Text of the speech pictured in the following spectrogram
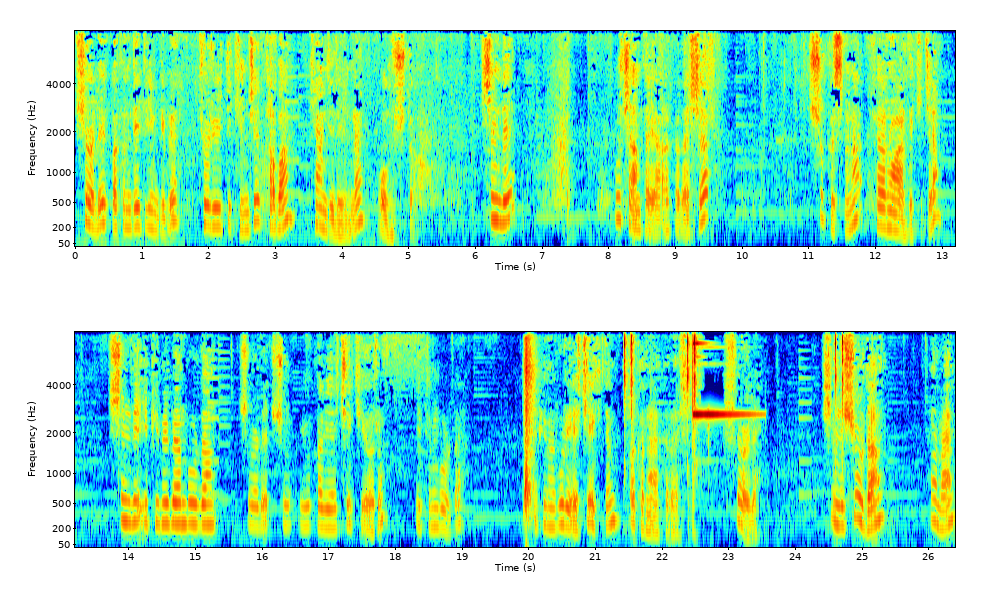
Şöyle bakın dediğim gibi körüğü dikince taban kendiliğinden oluştu. Şimdi bu çantaya arkadaşlar şu kısmına fermuar dikeceğim. Şimdi ipimi ben buradan şöyle şu yukarıya çekiyorum. İpim burada. İpimi buraya çektim. Bakın arkadaşlar. Şöyle. Şimdi şuradan hemen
